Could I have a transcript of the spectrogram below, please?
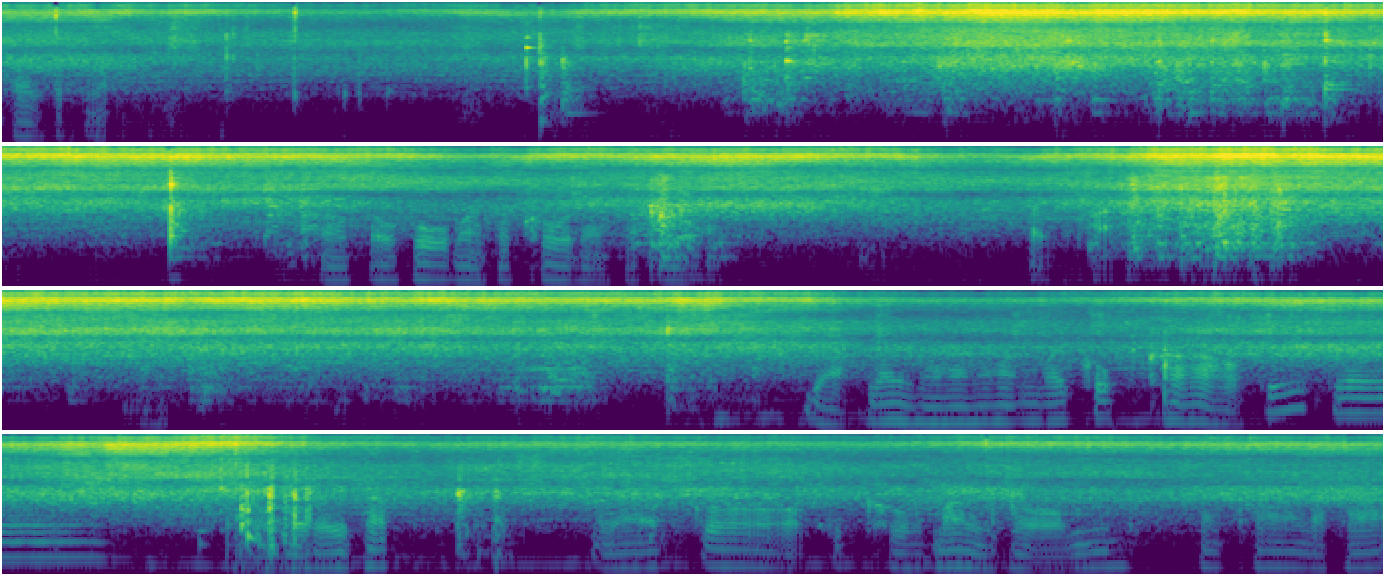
ใส่กับนะเอาเต้าหู้มาสักครู่นะครับเดี๋ยวใส่ผัดอยากได้น้ ว้คลุกข้าวนิดนึงเลยครับ แล้วก็พริกโขลกมันผมข้างๆนะครับ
